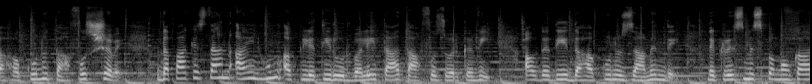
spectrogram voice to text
د حقونو تحفظ شوی د پاکستان آئین هم اقلیتي رورولۍ ته تحفظ ورکوي او د دې د حقونو ضامن دی د کرسمس په موقع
